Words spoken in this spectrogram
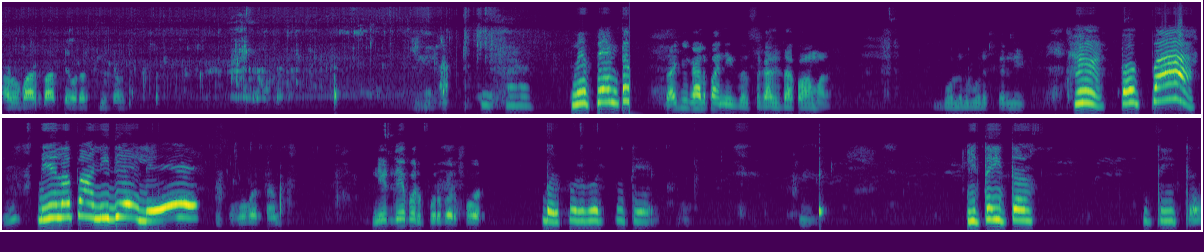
हळू बास बास तेवढाच मी पेंट बाकी घाल पाणी कसं घाल दाखवा आम्हाला. बोलत बोलत करणे हा पप्पा पाणी द्यायले. बरोबर थांब. नीट दे भरपूर भरपूर. भरपूर भरपूर दे. इथं इथं. इथं इथं.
